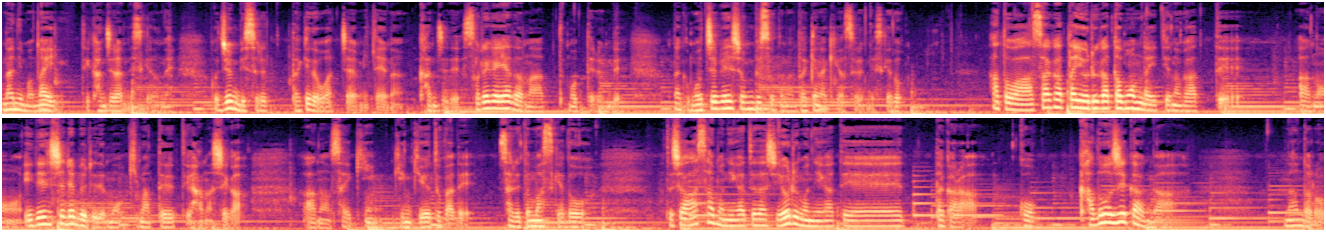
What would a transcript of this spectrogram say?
何もないって感じなんですけどね。こう準備するだけで終わっちゃうみたいな感じでそれが嫌だなって思ってるんでなんかモチベーション不足なだけな気がするんですけど。あとは朝型夜型問題っていうのがあってあの遺伝子レベルでも決まってるっていう話があの最近研究とかでされてますけど私は朝も苦手だし夜も苦手だからこう稼働時間がなんだろう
